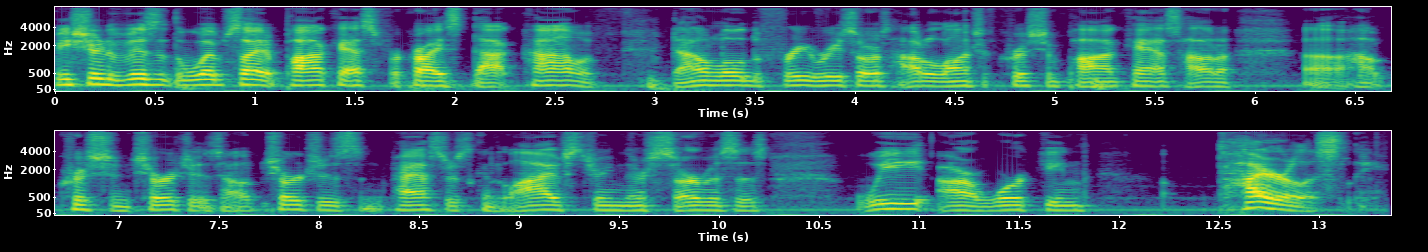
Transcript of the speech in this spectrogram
Be sure to visit the website at podcastforchrist.com. Download the free resource, how to launch a Christian podcast, how to uh, how Christian churches, how churches and pastors can live stream their services. We are working tirelessly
